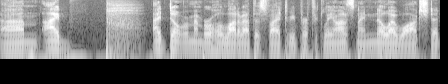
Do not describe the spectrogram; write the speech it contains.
Um, I I don't remember a whole lot about this fight, to be perfectly honest, and I know I watched it.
